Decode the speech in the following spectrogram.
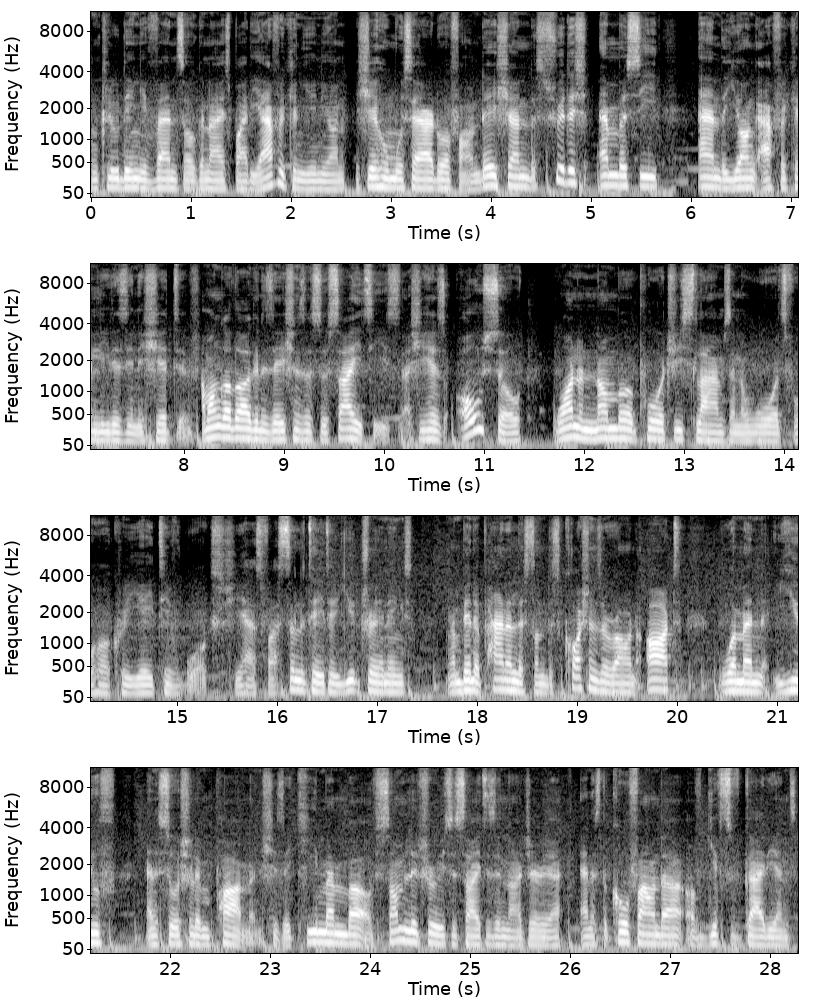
including events organized by the African Union, the Shehu Musa Yar'Adua Foundation, the Swedish Embassy, and the Young African Leaders Initiative, among other organizations and societies. She has also won a number of poetry slams and awards for her creative works. She has facilitated youth trainings and been a panelist on discussions around art, women, youth, and social empowerment. She's a key member of some literary societies in Nigeria and is the co founder of Gifts of Guidance,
